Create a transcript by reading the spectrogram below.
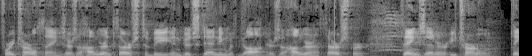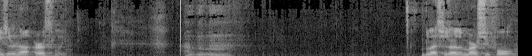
for eternal things. There's a hunger and thirst to be in good standing with God. There's a hunger and a thirst for things that are eternal, things that are not earthly. Blessed are the merciful.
